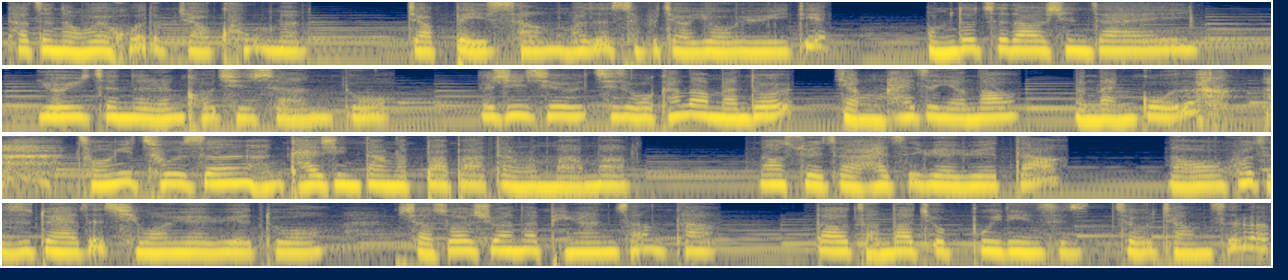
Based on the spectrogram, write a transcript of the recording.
他真的会活得比较苦闷、比较悲伤，或者是比较忧郁一点。我们都知道，现在忧郁症的人口其实很多，尤其就其实我看到蛮多养孩子养到蛮难过的，从一出生很开心当了爸爸、当了妈妈，然后随着孩子越来越大。然后，或者是对孩子期望越来越多。小时候希望他平安长大，到长大就不一定是只有这样子了。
